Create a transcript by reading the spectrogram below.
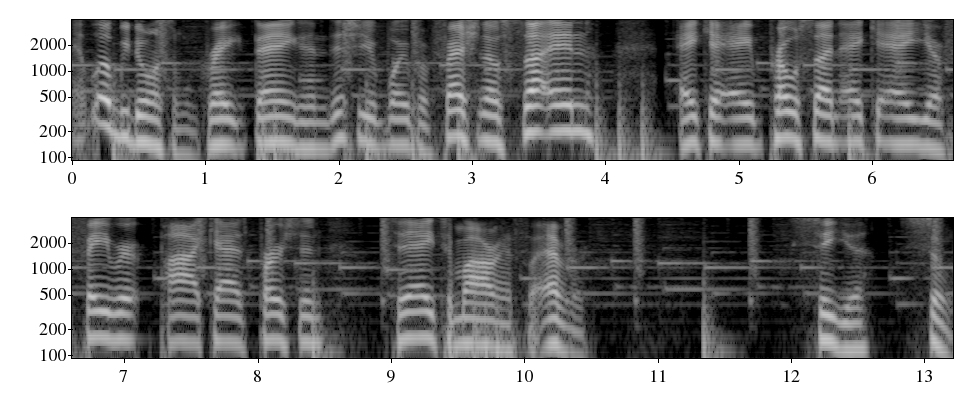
and we'll be doing some great things. And this is your boy, Professional Sutton, aka Pro Sutton, aka your favorite podcast person today, tomorrow, and forever. See you soon.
